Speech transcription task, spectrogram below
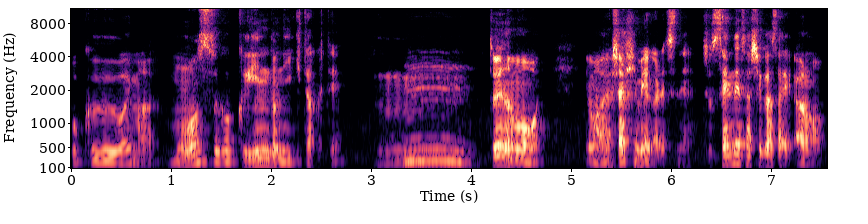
僕は今、ものすごくインドに行きたくて。う。うんん。というのも、今、ヤシャ姫がですね、ちょっと宣伝させてください。あの、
